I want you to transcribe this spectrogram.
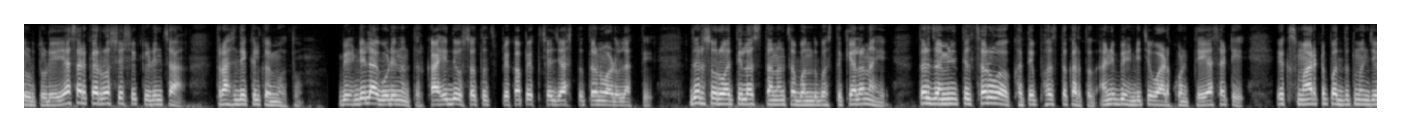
तुडतुडे यासारख्या रोषशी किडींचा त्रास देखील कमी होतो. भेंडी लागवडीनंतर काही दिवसातच पिकापेक्षा जास्त तण वाढू लागते. जर सुरुवातीला तणांचा बंदोबस्त केला नाही तर जमिनीतील सर्व खते फस्त करतात आणि भेंडीची वाढ खुंटते यासाठी एक स्मार्ट पद्धत म्हणजे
